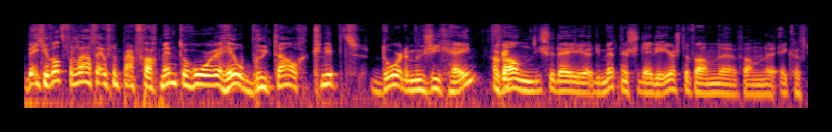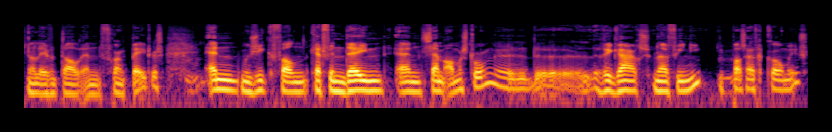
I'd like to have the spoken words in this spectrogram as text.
Weet je wat, we laten even een paar fragmenten horen, heel brutaal geknipt door de muziek heen. Oké. Van die CD, eh, die Metner CD, de eerste van, eh van eh, Ekaterina Leventhal en Frank Peters. En muziek van Catherine Dane en Sam Armstrong, eh, de Regards una Fini, die pas uitgekomen is.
